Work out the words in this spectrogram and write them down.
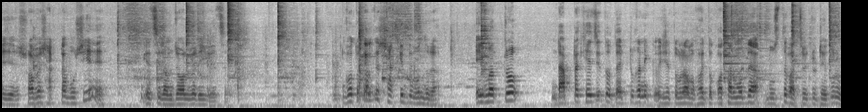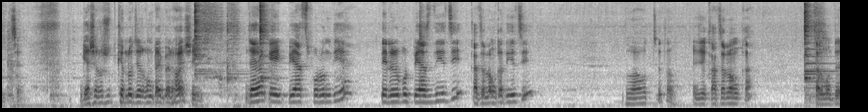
এই যে সবে শাকটা বসিয়ে গেছিলাম, জল বেরিয়ে গেছে। গতকালকে শাক কিন্তু বন্ধুরা, এইমাত্র ডাবটা খেয়েছি তো তাই একটুখানি ওই যে তোমরা হয়তো কথার মধ্যে বুঝতে পারছ, একটু ঢেকুর উঠছে। গ্যাসের ওষুধ খেলেও যেরকম টাইপের হয় সেই। যাই হোক, এই পেঁয়াজ ফোড়ন দিয়ে তেলের উপর পেঁয়াজ দিয়েছি, কাঁচা লঙ্কা দিয়েছি। ধোয়া হচ্ছে তো, এই যে কাঁচা লঙ্কা, তার মধ্যে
